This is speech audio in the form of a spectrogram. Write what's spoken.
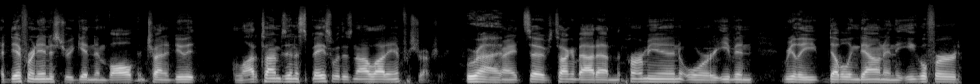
a different industry getting involved and trying to do it. A lot of times in a space where there's not a lot of infrastructure Right. right? So if you're talking about out in the Permian or even really doubling down in the Eagleford,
